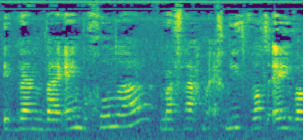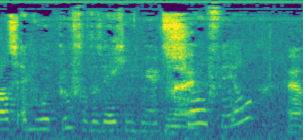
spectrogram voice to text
Ik ben bij één begonnen, maar vraag me echt niet wat één was en hoe het proeft, want dat weet je niet meer. Het is Nee. zoveel. Ja.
